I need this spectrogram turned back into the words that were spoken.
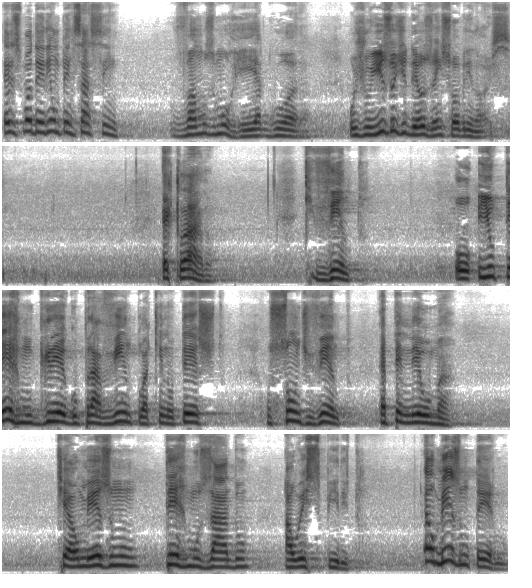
eles poderiam pensar assim: vamos morrer agora. O juízo de Deus vem sobre nós. É claro que vento, ou, e o termo grego para vento aqui no texto, o som de vento, é pneuma, que é o mesmo termo usado ao espírito. É o mesmo termo.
